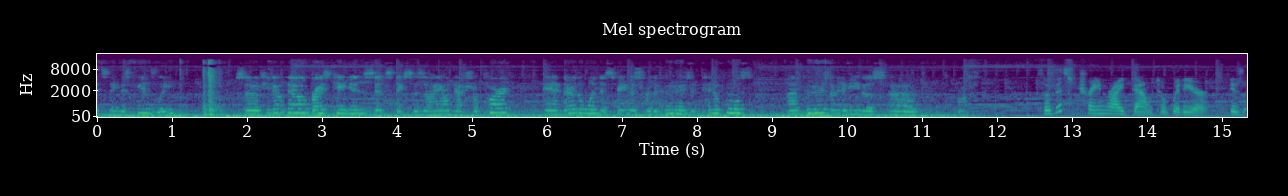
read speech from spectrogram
Its name is Hensley. So if you don't know, Bryce Canyon sits next to Zion National Park, and they're the one that's famous for the hoodoos and pinnacles. Um, hoodoos are going to be those uh, So, this train ride down to Whittier is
